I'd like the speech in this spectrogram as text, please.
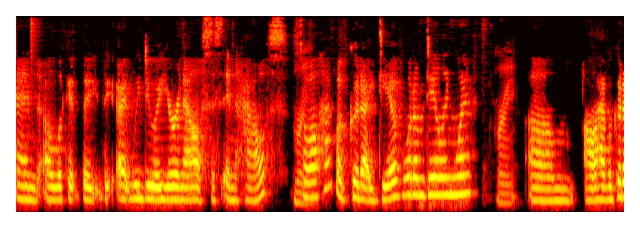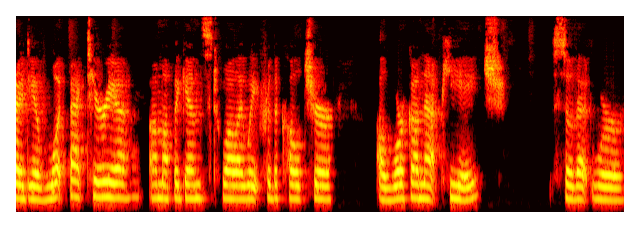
and I'll look at the, the I, we do a urinalysis in house, right. so I'll have a good idea of what I'm dealing with. Right. Um, I'll have a good idea of what bacteria I'm up against while I wait for the culture. I'll work on that pH so that we're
